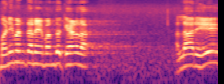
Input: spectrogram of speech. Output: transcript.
ಮಣಿಮಂತನೇ ಬಂದು ಕೇಳ್ದ ಅಲ್ಲ ರೀ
